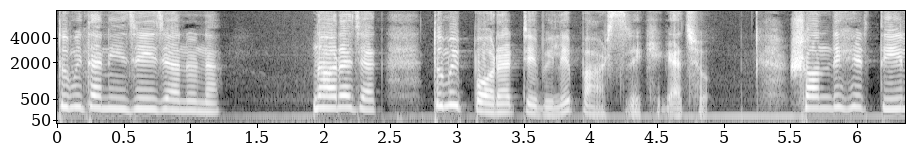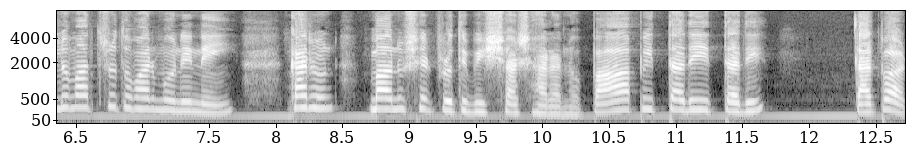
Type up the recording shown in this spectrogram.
তুমি তা নিজেই জানো না। ধরা যাক তুমি পড়ার টেবিলে পার্স রেখে গেছো। সন্দেহের তিলও মাত্র তোমার মনে নেই, কারণ মানুষের প্রতি বিশ্বাস হারানো পাপ ইত্যাদি ইত্যাদি। তারপর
